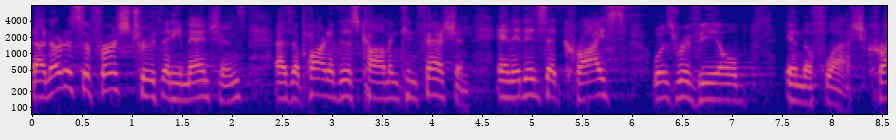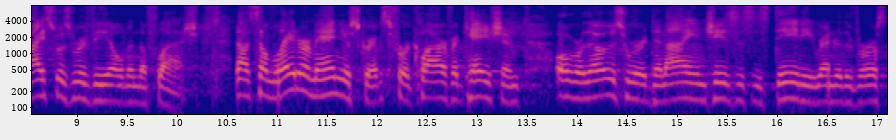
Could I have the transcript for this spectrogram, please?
Now, notice the first truth that he mentions as a part of this common confession, and it is that Christ was revealed in the flesh. Christ was revealed in the flesh. Now, some later manuscripts for clarification over those who are denying Jesus' deity render the verse,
